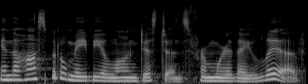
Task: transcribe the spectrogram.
And the hospital may be a long distance from where they live.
